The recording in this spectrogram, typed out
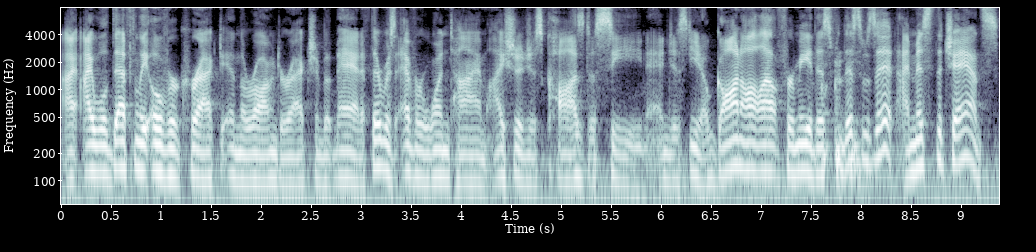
I, I will definitely overcorrect in the wrong direction. But man, if there was ever one time I should have just caused a scene and just you know gone all out for me, this this was it. I missed the chance.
